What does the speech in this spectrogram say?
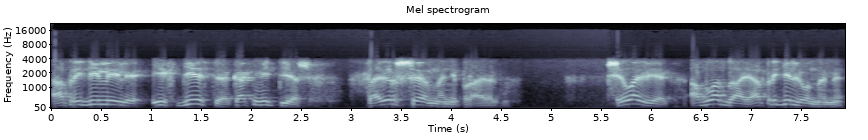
определили их действия как мятеж. Совершенно неправильно. Человек, обладая определенными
